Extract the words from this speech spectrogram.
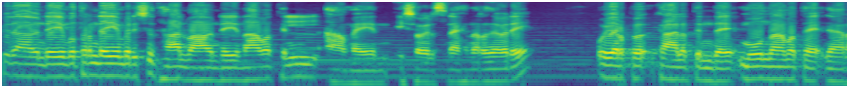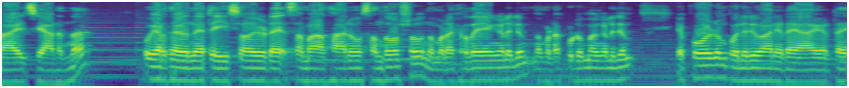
പിതാവിന്റെയും പുത്രന്റെയും പരിശുദ്ധാത്മാവിന്റെയും നാമത്തിൽ ആമയൻ ഈശോയിൽ സ്നേഹം നിറഞ്ഞവരെ ഉയർപ്പ് കാലത്തിന്റെ മൂന്നാമത്തെ ഞായറാഴ്ചയാണെന്ന്. ഉയർത്തെഴുന്നേറ്റ ഈശോയുടെ സമാധാനവും സന്തോഷവും നമ്മുടെ ഹൃദയങ്ങളിലും നമ്മുടെ കുടുംബങ്ങളിലും എപ്പോഴും പുലരുവാനിടയാകട്ടെ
